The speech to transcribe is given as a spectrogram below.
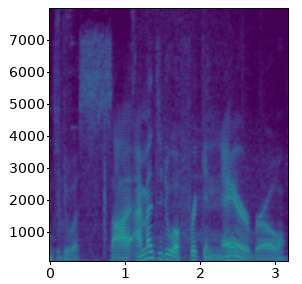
Meant to do a side. I meant to do a freaking nair, bro.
